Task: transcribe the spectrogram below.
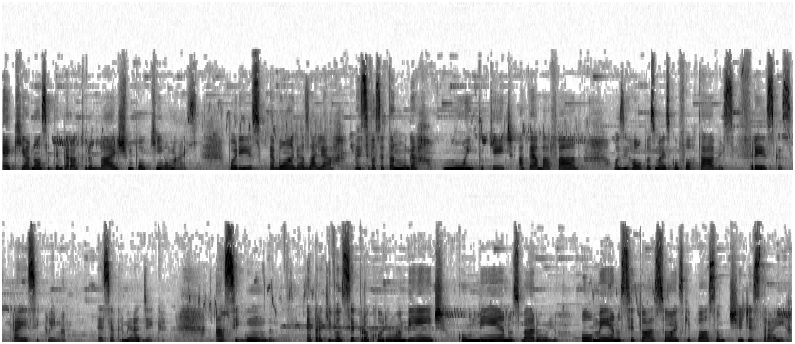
é que a nossa temperatura baixe um pouquinho mais. Por isso, é bom agasalhar. Mas se você está num lugar muito quente, até abafado, use roupas mais confortáveis, frescas, para esse clima. Essa é a primeira dica. A segunda é para que você procure um ambiente com menos barulho ou menos situações que possam te distrair.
